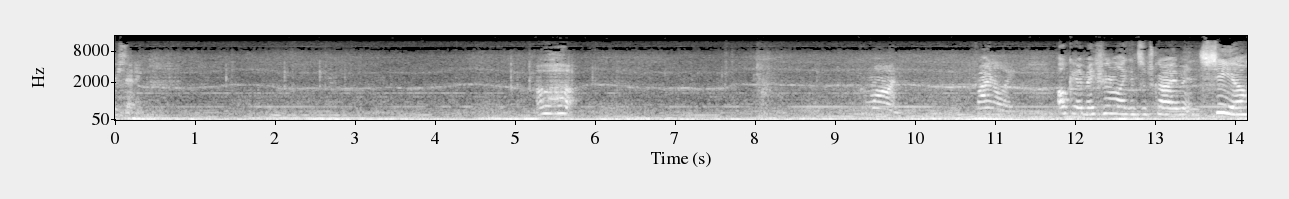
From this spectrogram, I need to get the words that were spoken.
Okay, I'm. Oh. Come on. Finally. Okay, make sure to like and subscribe and see ya.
